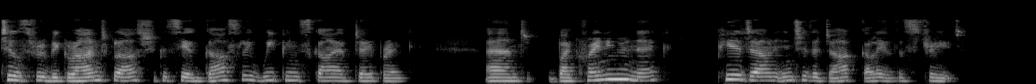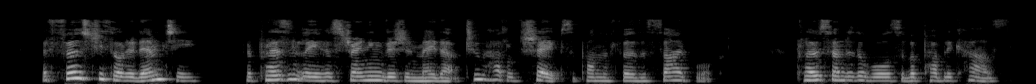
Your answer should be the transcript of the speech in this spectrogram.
till through begrimed glass she could see a ghastly weeping sky of daybreak, and, by craning her neck, peer down into the dark gully of the street. At first she thought it empty, but presently her straining vision made out two huddled shapes upon the further sidewalk, close under the walls of a public house,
